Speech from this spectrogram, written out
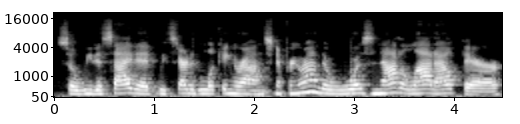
so we decided, we started looking around, sniffing around. There was not a lot out there.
